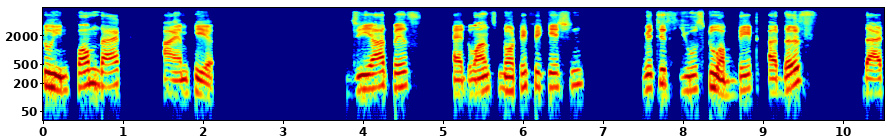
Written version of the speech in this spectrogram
to inform that I am here. GARP is advanced notification, which is used to update others that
